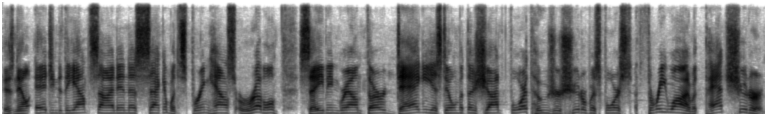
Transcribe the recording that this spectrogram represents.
is now edging to the outside in a second with Springhouse Rebel saving ground third. Daggy is still with the shot fourth. Hoosier Shooter was forced three wide with Pat Shooter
